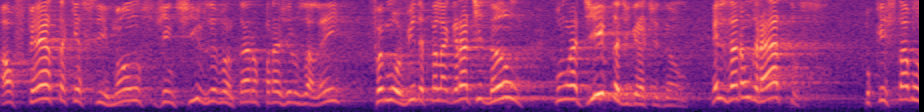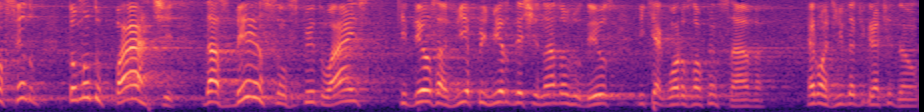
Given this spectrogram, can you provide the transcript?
A oferta que esses irmãos gentios levantaram para Jerusalém foi movida pela gratidão, com uma dívida de gratidão. Eles eram gratos, porque estavam sendo, tomando parte das bênçãos espirituais que Deus havia primeiro destinado aos judeus e que agora os alcançava era uma dívida de gratidão.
